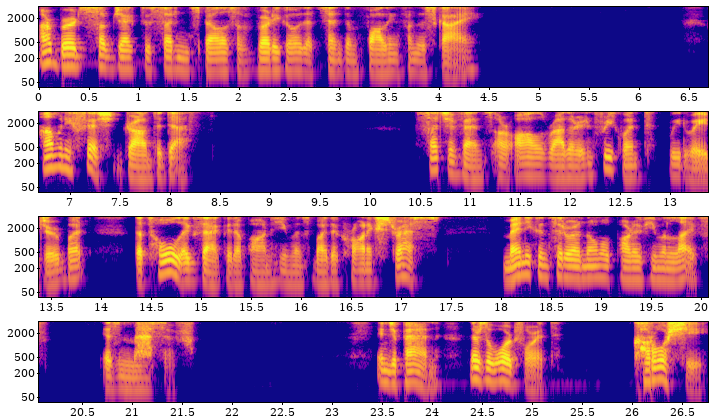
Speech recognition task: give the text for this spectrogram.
Are birds subject to sudden spells of vertigo that send them falling from the sky? How many fish drown to death? Such events are all rather infrequent, we'd wager, but the toll exacted upon humans by the chronic stress many consider a normal part of human life is massive. In Japan, there's a word for it karoshi,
